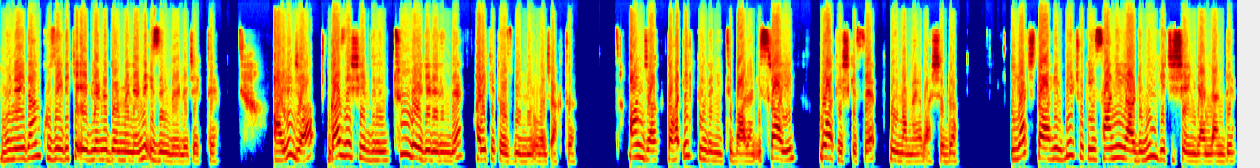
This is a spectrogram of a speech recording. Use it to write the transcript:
güneyden kuzeydeki evlerine dönmelerine izin verilecekti. Ayrıca Gazze şeridinin tüm bölgelerinde hareket özgürlüğü olacaktı. Ancak daha ilk günden itibaren İsrail bu ateşkese uymamaya başladı. İlaç dahil birçok insani yardımın geçişi engellendi.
